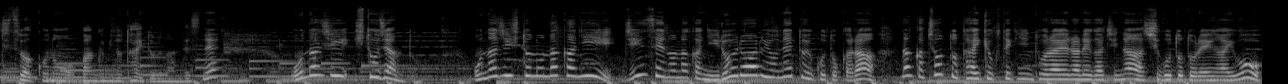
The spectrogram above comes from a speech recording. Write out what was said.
実はこの番組のタイトルなんですね。同じ人じゃんと同じ人の中に人生の中にいろいろあるよねということからなんかちょっと対極的に捉えられがちな仕事と恋愛を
